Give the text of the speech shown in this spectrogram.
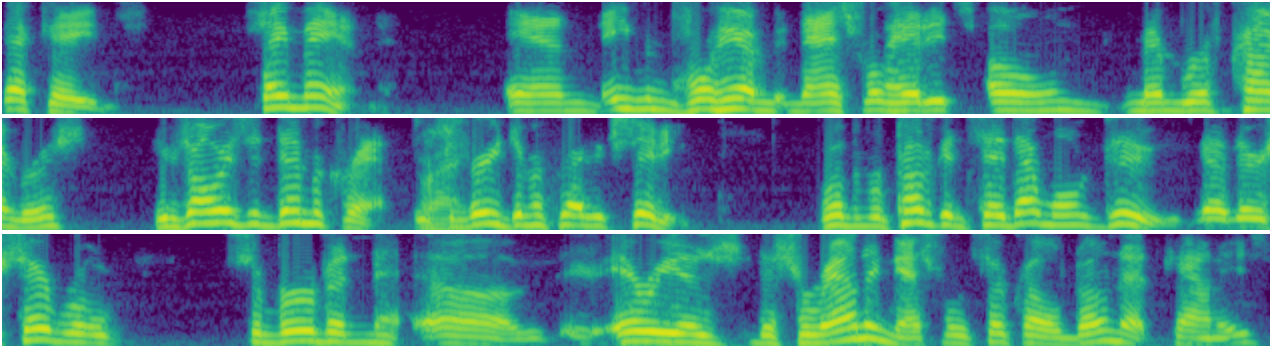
decades same man. And even before him, Nashville had its own member of Congress. He was always a Democrat. It's right. a very democratic city. Well, the Republicans say that won't do. Now, there are several suburban uh, areas the surrounding Nashville, so-called donut counties,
